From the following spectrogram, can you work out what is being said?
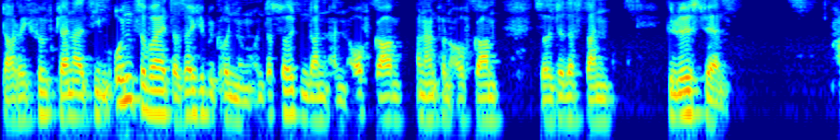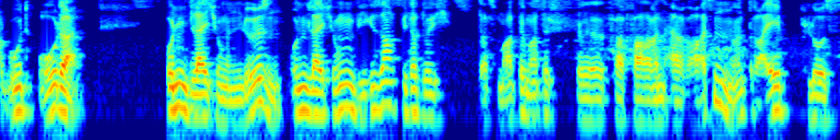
dadurch 5 kleiner als 7 und so weiter. Solche Begründungen. Und das sollten dann an Aufgaben, anhand von Aufgaben, sollte das dann gelöst werden. Na gut, oder Ungleichungen lösen. Ungleichungen, wie gesagt, wieder durch das mathematische Verfahren erraten. 3 ne? plus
